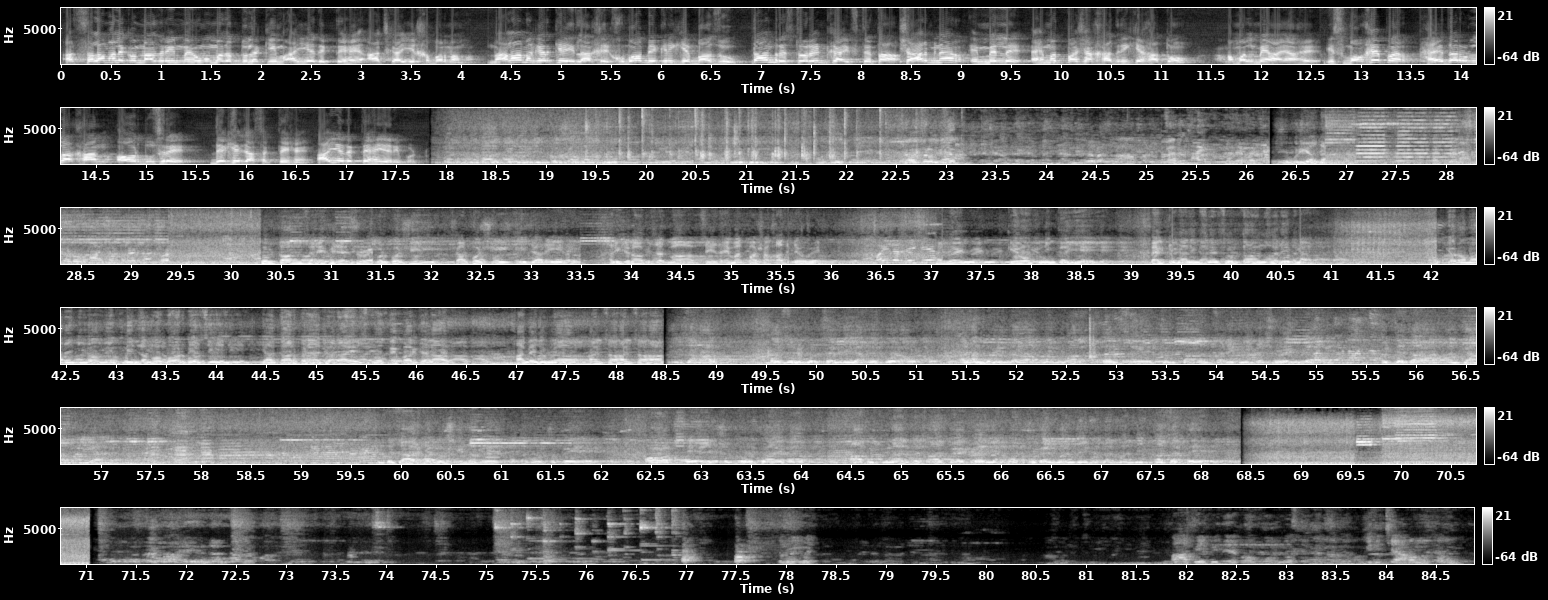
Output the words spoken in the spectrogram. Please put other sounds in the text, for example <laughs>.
अस्सलाम वालेकुम नाजरीन, मैं हूँ मोहम्मद अब्दुल हकीम। आइए देखते हैं आज का ये खबरनामा। नाला नगर के इलाके खुबा बेकरी के बाजू, तान रेस्टोरेंट का इफ्तिताह चार मीनार एमएलए अहमद पाशा खादरी के हाथों अमल में आया है। इस मौके पर हैदर उल्ला खान और दूसरे देखे जा सकते हैं। आइए देखते हैं ये रिपोर्ट। सुल्तान सरेफी रेस्टोरेंट गुलपोशी शालपोशी की जा रही है। अली जनाब इज़्ज़त में आप सैद अहमद पाशा खाते हुए। रेस्टोरेंट के ओपनिंग का ये बैक टू जानिब से और हमारे दिलों में भी लम्हों को और भी हसीन यादगार बनाया जा रहा है इस मौके पर जनाब हामिदुल्ला खान साहब साहब। सुल्तान का अंजाम दिया है। इंतज़ार के मुश्किल हमें ख़त्म हो चुके हैं और सेल शुरू हो जाएगा। आप इतमान के साथ बैठ कर यहाँ पर चिकन मंदी मटन मंदी खा सकते हैं। हाँ अभी अभी देख रहा हूँ। फ़ोन में नीचे आ रहा हूँ ऊपर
